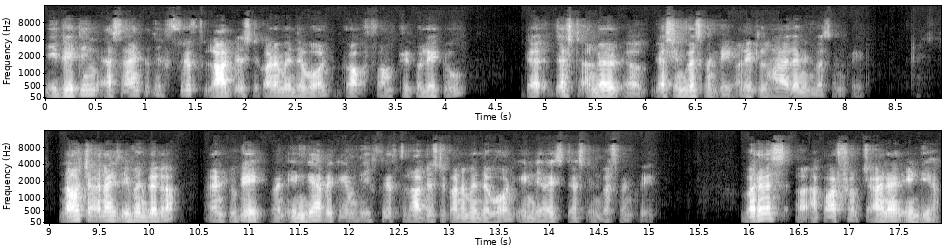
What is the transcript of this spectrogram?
the rating assigned to the fifth largest economy in the world dropped from AAA to just under uh, just investment grade, a little higher than investment grade. Now China is even bigger and today, when India became the fifth largest economy in the world, India is just investment grade. Whereas, uh, apart from China and India,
